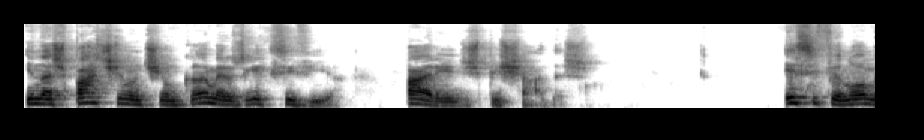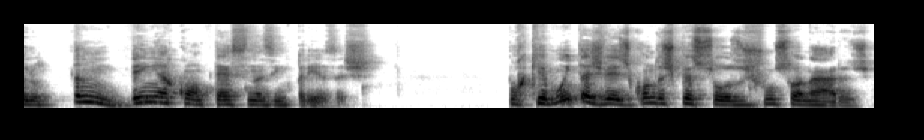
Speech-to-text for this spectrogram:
E nas partes que não tinham câmeras, o que, que se via? Paredes pichadas. Esse fenômeno também acontece nas empresas. Porque muitas vezes, quando as pessoas, os funcionários,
